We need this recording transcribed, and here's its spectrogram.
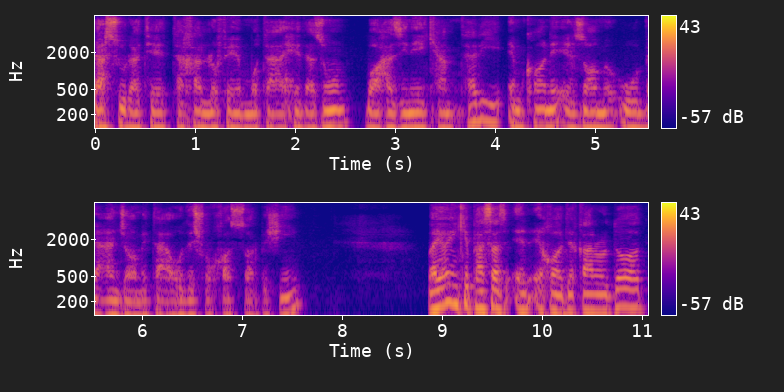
در صورت تخلف متعهد از اون با هزینه کمتری امکان الزام او به انجام تعهدش رو خواستار بشیم. و یا اینکه پس از انعقاد قرارداد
